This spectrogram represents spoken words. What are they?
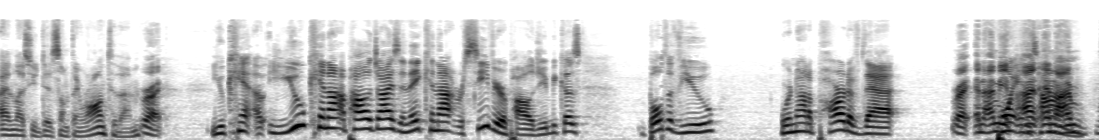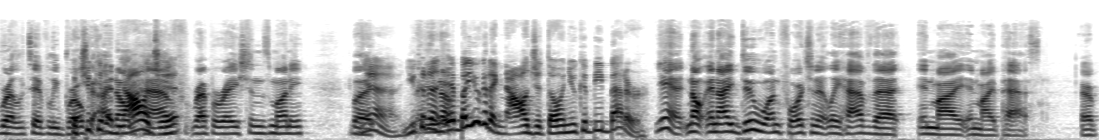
unless you did something wrong to them. Right. You can't. You cannot apologize, and they cannot receive your apology because both of you were not a part of that. Right, and I mean, I, and. I'm relatively broke. I don't have it. reparations money, but yeah, you could. know- but you could acknowledge it though, and you could be better. yeah, no, and I do unfortunately have that in my in my past or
